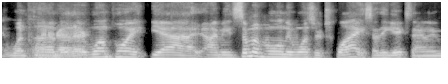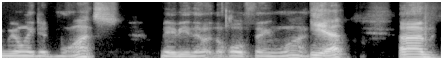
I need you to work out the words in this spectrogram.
At one point Um, or another. At one point, yeah. I mean some of them only once or twice. I think Ixnay I think we only did once, maybe the the whole thing once. yeah. Um,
